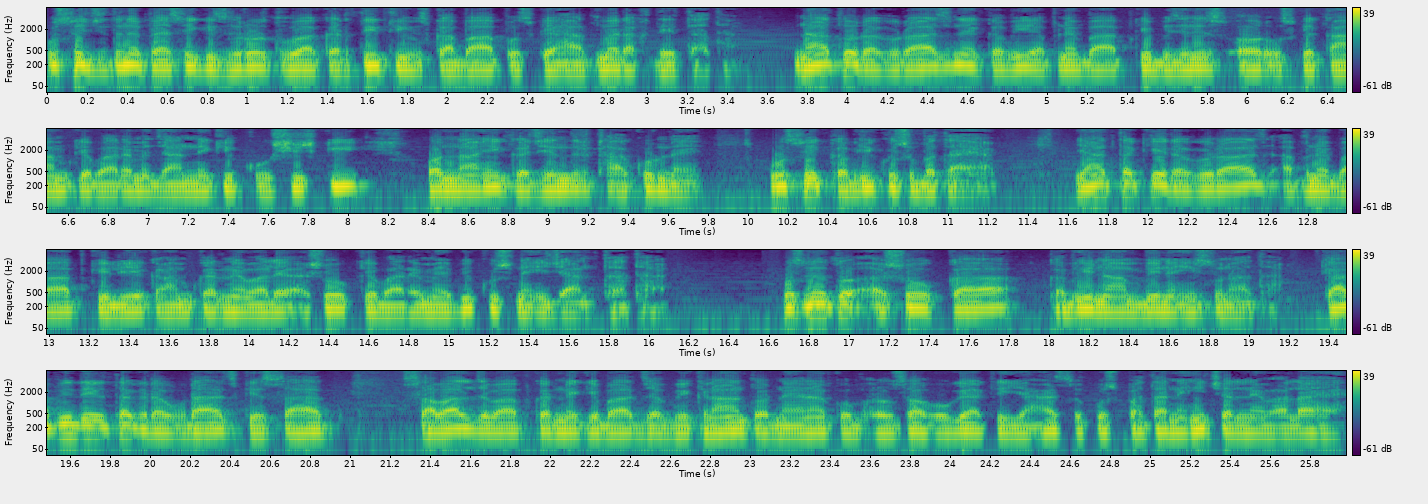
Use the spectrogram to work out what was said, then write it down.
उसे जितने पैसे की ज़रूरत हुआ करती थी, उसका बाप उसके हाथ में रख देता था। ना तो रघुराज ने कभी अपने बाप के बिज़नेस और उसके काम के बारे में जानने की कोशिश की और ना ही गजेंद्र ठाकुर ने उसे कभी कुछ बताया। यहाँ तक कि रघुराज अपने बाप के लिए काम करने वाले अशोक के बारे में भी कुछ नहीं जानता था। उसने तो अशोक का कभी नाम भी नहीं सुना था। काफ़ी देर तक रघुराज के साथ सवाल जवाब करने के बाद जब विक्रांत और नैना को भरोसा हो गया कि यहाँ से कुछ पता नहीं चलने वाला है,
